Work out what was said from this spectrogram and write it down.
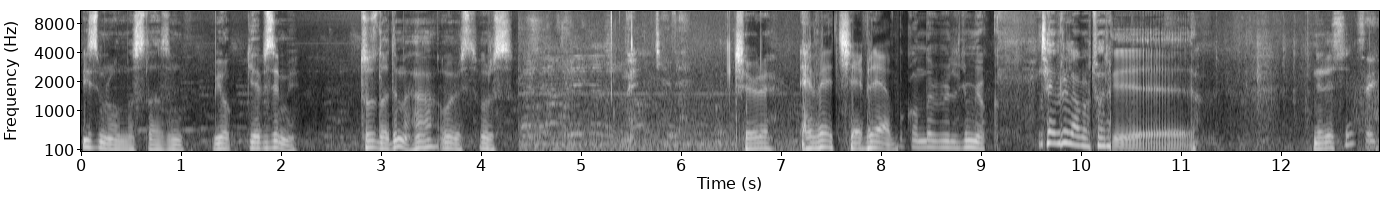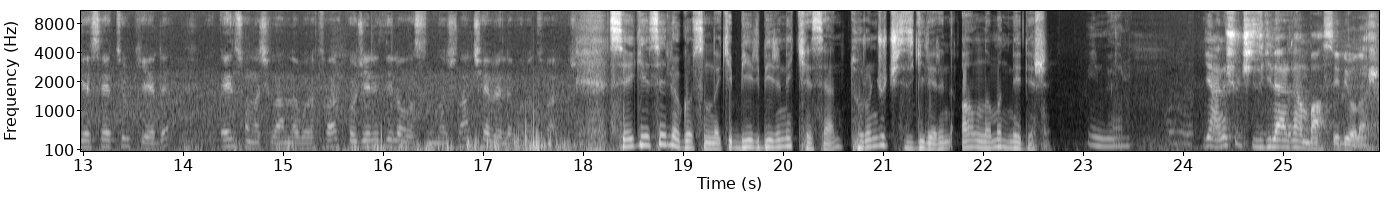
İzmir olması lazım. Yok Gebze mi? Tuzla değil mi? Ha orası. orası. Çevre. Evet çevre. Bu konuda bir bilgim yok. Çevre laboratuvarı. Neresi? SGS Türkiye'de en son açılan laboratuvar Kocaeli Dil Ovası'nda açılan çevre laboratuvarıdır. SGS logosundaki birbirini kesen turuncu çizgilerin anlamı nedir? Bilmiyorum. Yani şu çizgilerden bahsediyorlar.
